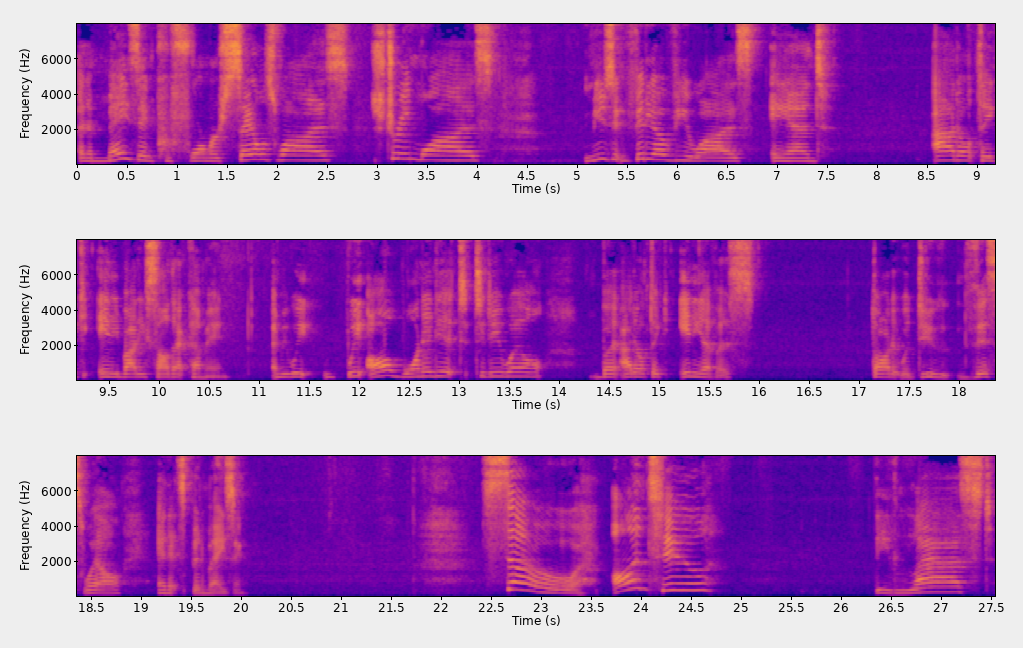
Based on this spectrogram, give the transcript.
an amazing performer sales wise, stream wise, music video view wise, and I don't think anybody saw that coming. I mean, we we all wanted it to do well, but I don't think any of us thought it would do this well, and it's been amazing. So, on to the last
